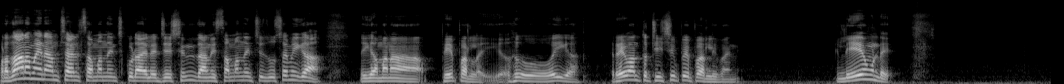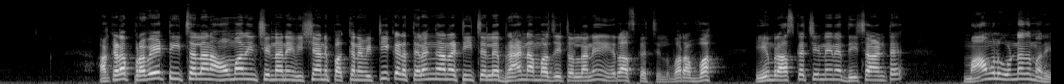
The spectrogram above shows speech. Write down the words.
ప్రధానమైన అంశానికి సంబంధించి కూడా హైలైట్ చేసింది. దానికి సంబంధించి చూసాం. ఇక ఇక మన పేపర్లు. ఇక ఇక రేవంత్ టిష్యూ పేపర్లు ఇవన్నీ. లేవుండే. అక్కడ ప్రైవేట్ టీచర్లను అవమానించిండనే విషయాన్ని పక్కన పెట్టి ఇక్కడ తెలంగాణ టీచర్లే బ్రాండ్ అంబాసిడర్లని రాసుకొచ్చిల్లు వరవ్వా ఏం రాసుకొచ్చిండు ఆయన దిశ అంటే? మామూలుగా ఉండదు మరి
